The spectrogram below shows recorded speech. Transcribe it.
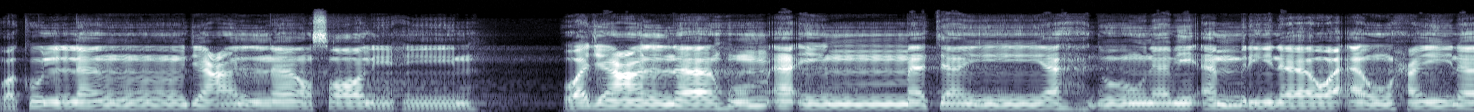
وكلا جعلنا صالحين وجعلناهم أئمة يهدون بأمرنا وأوحينا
